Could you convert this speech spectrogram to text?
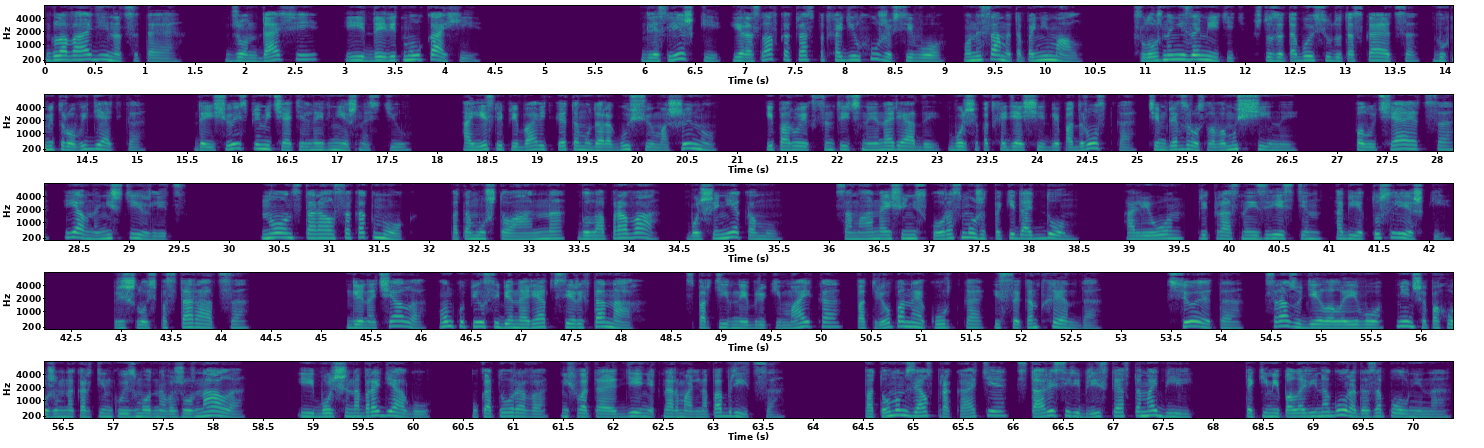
Глава 11. Джон Даффи и Дэвид Мулкахи. Для слежки Ярослав как раз подходил хуже всего, он и сам это понимал. Сложно не заметить, что за тобой всюду таскается двухметровый дядька, да еще и с примечательной внешностью. А если прибавить к этому дорогущую машину и порой эксцентричные наряды, больше подходящие для подростка, чем для взрослого мужчины, получается явно не Штирлиц но он старался как мог, потому что Анна была права, больше некому. Сама она еще не скоро сможет покидать дом, а Леон прекрасно известен объекту слежки. Пришлось постараться. Для начала он купил себе наряд в серых тонах, спортивные брюки-майка, потрепанная куртка из секонд-хенда. Все это сразу делало его меньше похожим на картинку из модного журнала и больше на бродягу, у которого не хватает денег нормально побриться. Потом он взял в прокате старый серебристый автомобиль. Такими половина города заполнена.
